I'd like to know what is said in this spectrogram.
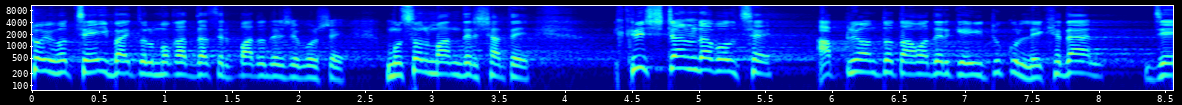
সই হচ্ছে, এই বাইতুল মোকাদ্দাসের পাদদেশে বসে মুসলমানদের সাথে, খ্রিস্টানরা বলছে, আপনি অন্তত আমাদেরকে এইটুকু লিখে দেন যে,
